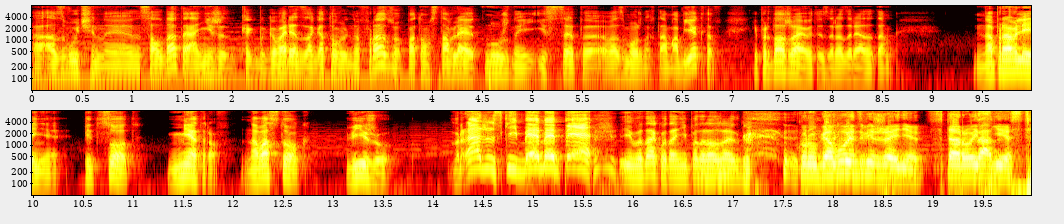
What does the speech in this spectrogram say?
озвученные солдаты, они же как бы говорят заготовленную фразу, потом вставляют нужный из сета возможных там объектов и продолжают из разряда там направление 500 метров на восток. Вижу вражеский БМП! И вот так вот они продолжают... Круговое движение, второй съезд.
